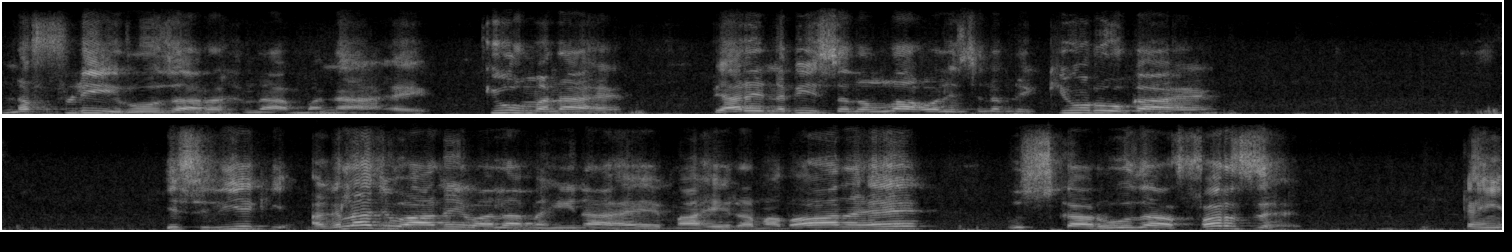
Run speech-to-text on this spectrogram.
نفلی روزہ رکھنا منع ہے۔ کیوں منع ہے؟ پیارے نبی صلی اللہ علیہ وسلم نے کیوں روکا ہے؟ اس لیے کہ اگلا جو آنے والا مہینہ ہے، ماہ رمضان ہے، اس کا روزہ فرض ہے۔ کہیں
